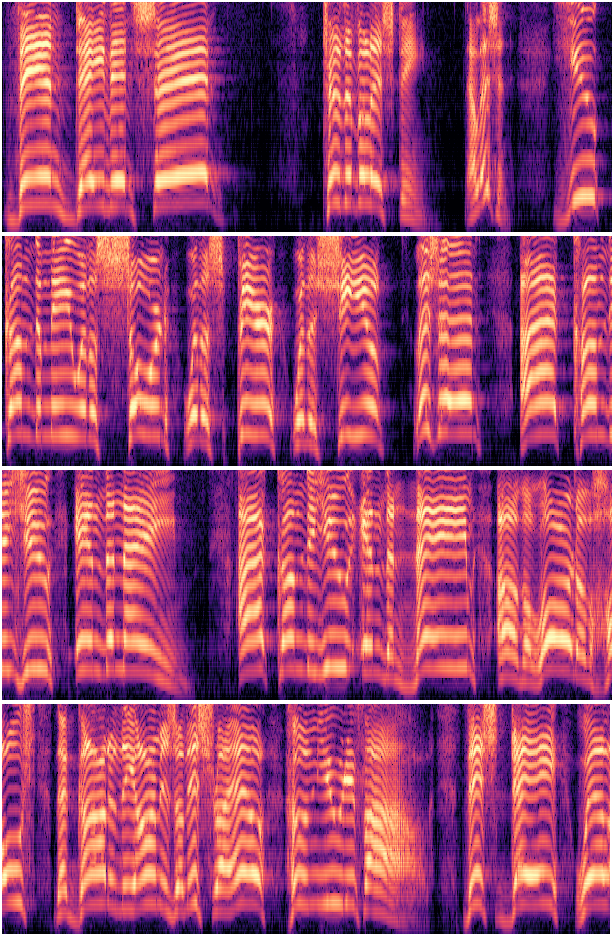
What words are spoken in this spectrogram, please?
Then David said to the Philistine, Now listen, you come to me with a sword, with a spear, with a shield. Listen, I come to you in the name. I come to you in the name of the Lord of hosts, the God of the armies of Israel, whom you defiled. This day will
